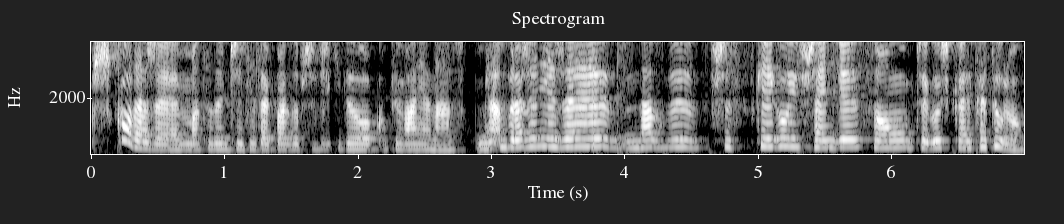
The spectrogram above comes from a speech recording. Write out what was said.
Szkoda, że Macedończycy tak bardzo przywykli do kopiowania nazw. Miałam wrażenie, że nazwy wszystkiego i wszędzie są czegoś karykaturą.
